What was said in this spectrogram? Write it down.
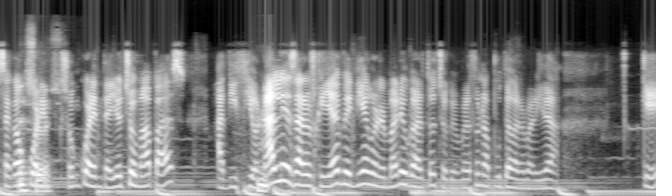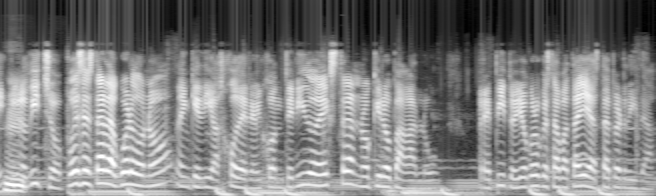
sacado Eso 40 es. son 48 mapas adicionales a los que ya venía con el Mario Kart 8, que me parece una puta barbaridad. Que, Mm. lo dicho, puedes estar de acuerdo o no en que digas, joder, el contenido extra no quiero pagarlo. Repito, yo creo que esta batalla ya está perdida.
